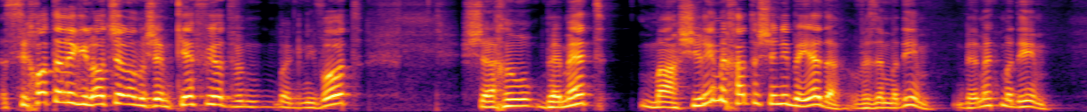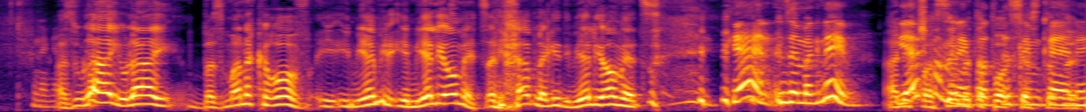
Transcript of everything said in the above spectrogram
השיחות הרגילות שלנו שהן כיפיות ומגניבות, שאנחנו באמת מעשירים אחד את השני בידע, וזה מדהים, באמת מדהים. אז אולי, אולי, בזמן הקרוב, אם יהיה, אם יהיה לי אומץ, אני חייב להגיד, אם יהיה לי אומץ, כן, זה מגניב. יש כל מיני פודקאסטים. כאלה.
